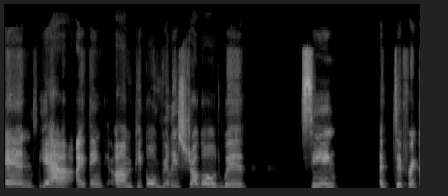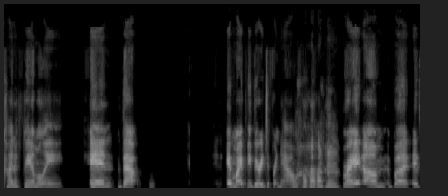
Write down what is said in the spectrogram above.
and yeah i think um people really struggled with seeing a different kind of family and that it might be very different now mm-hmm. right? Um but it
